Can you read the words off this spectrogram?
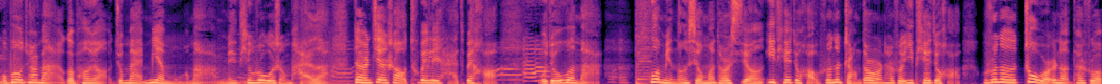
我朋友圈嘛，有个朋友就卖面膜嘛，没听说过什么牌子，但是介绍特别厉害，特别好，我就问嘛，过敏能行吗？他说行，一贴就好。我说那长痘呢？他说一贴就好。我说那皱纹呢？他说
